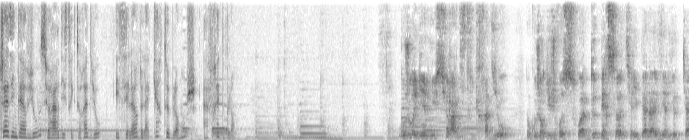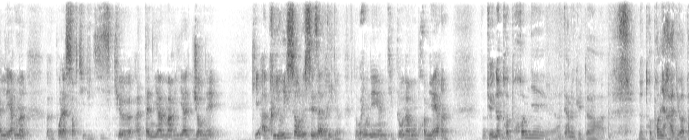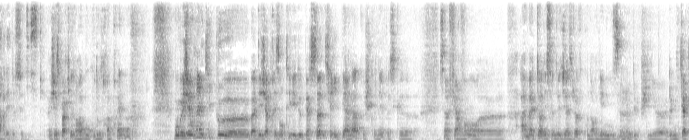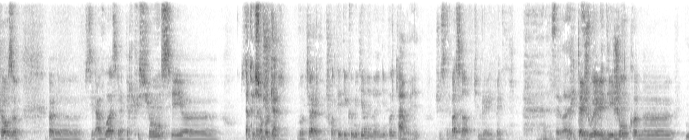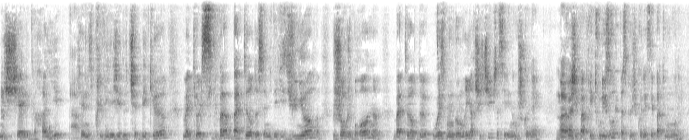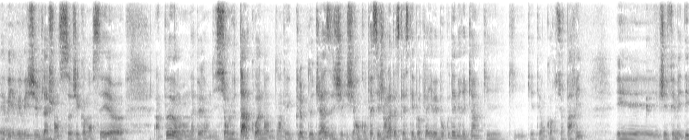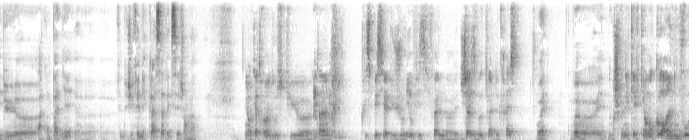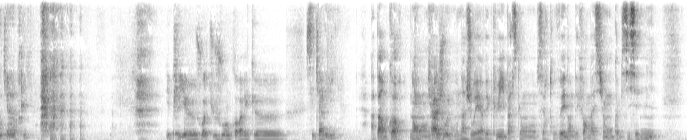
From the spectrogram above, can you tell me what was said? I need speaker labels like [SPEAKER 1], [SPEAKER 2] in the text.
[SPEAKER 1] Jazz Interview sur Art District Radio et c'est l'heure de la carte blanche à Fred Blanc.
[SPEAKER 2] Bonjour et bienvenue sur Art District Radio. Donc aujourd'hui, je reçois deux personnes, Thierry Pella et Verioka Lerme, euh, pour la sortie du disque euh, à Tania Maria Journey, qui a priori sort le 16 avril. Donc
[SPEAKER 3] Oui.
[SPEAKER 2] on est un petit peu en avant-première.
[SPEAKER 3] Tu es notre premier interlocuteur, notre première radio à parler de ce disque.
[SPEAKER 2] J'espère qu'il y en aura beaucoup d'autres après. hein. Bon, ben, j'aimerais un petit peu euh, bah, déjà présenter les deux personnes. Thierry Péala, que je connais parce que c'est un fervent euh, amateur des Sunday Jazz Love qu'on organise euh,
[SPEAKER 3] Mhm.
[SPEAKER 2] depuis euh, 2014. Euh, c'est la voix, c'est la percussion, c'est... Euh,
[SPEAKER 3] Percussion vocale.
[SPEAKER 2] Vocale. Je crois que tu étais comédien même à une époque.
[SPEAKER 3] Ah oui,
[SPEAKER 2] Je sais pas ça, tu me l'avais pas dit.
[SPEAKER 3] c'est
[SPEAKER 2] Et
[SPEAKER 3] vrai.
[SPEAKER 2] puis tu as joué avec des gens comme euh, Michel Graillet,
[SPEAKER 3] Ah
[SPEAKER 2] pianiste privilégié de Chet Baker, Michael Silva, batteur de Sammy Davis Jr., George Brown, batteur de Wes Montgomery, Archie Chip, ça c'est les noms que je connais. Après
[SPEAKER 3] ouais.
[SPEAKER 2] j'ai pas pris tous les autres parce que je connaissais pas tout le monde.
[SPEAKER 3] Et oui, oui, oui, j'ai eu de la chance. J'ai commencé euh, un peu, on appelle, on dit sur le tas, quoi, dans, dans les clubs de jazz. Et j'ai rencontré ces gens-là parce qu'à cette époque-là, il y avait beaucoup d'Américains qui, qui, qui étaient encore sur Paris. Et j'ai fait mes débuts euh, accompagné. euh, j'ai fait mes classes avec ces gens-là.
[SPEAKER 2] Et en 92, tu as un prix, prix spécial du jury au festival euh, Jazz Vocal de Crest?
[SPEAKER 3] Ouais, ouais, ouais, ouais.
[SPEAKER 2] Donc je connais quelqu'un, encore un nouveau qui a un prix. Et puis euh, je vois que tu joues encore avec euh, Sekarili.
[SPEAKER 3] Ah, pas encore. Non, on a,
[SPEAKER 2] joué.
[SPEAKER 3] on a joué avec lui parce qu'on s'est retrouvé dans des formations comme 6 et demi,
